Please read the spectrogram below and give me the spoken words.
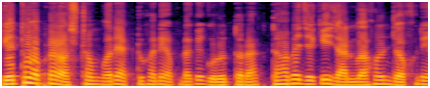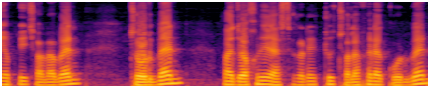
কেতু আপনার অষ্টম ঘরে একটুখানি আপনাকে গুরুত্ব রাখতে হবে, যে কি যানবাহন যখনই আপনি চলাবেন, চড়বেন বা যখনই রাস্তাঘাটে একটু চলাফেরা করবেন,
